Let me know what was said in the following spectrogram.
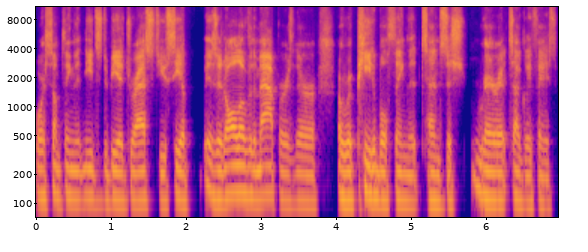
or something that needs to be addressed? You see a is it all over the map or is there a repeatable thing that tends to rear its ugly face?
